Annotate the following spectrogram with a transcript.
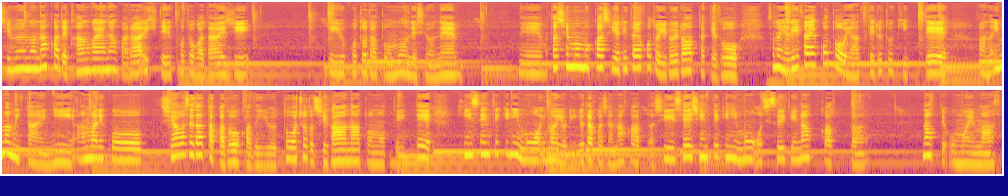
自分の中で考えながら生きていくことが大事っていうことだと思うんですよね。で私も昔やりたいこといろいろあったけどそのやりたいことをやってる時ってあの今みたいにあんまりこう幸せだったかどうかで言うとちょっと違うなと思っていて金銭的にも今より豊かじゃなかったし精神的にも落ち着いていなかったなって思います。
